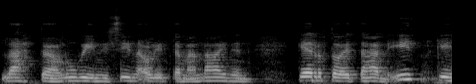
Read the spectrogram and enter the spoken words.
lähtöä luin, niin siinä oli tämä nainen, kertoi, että hän itki,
